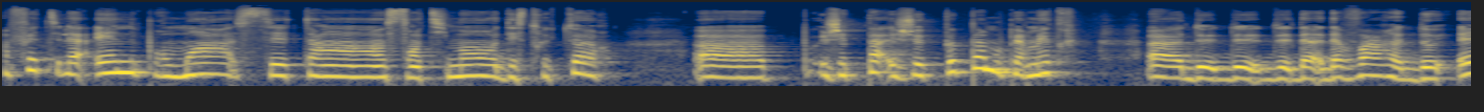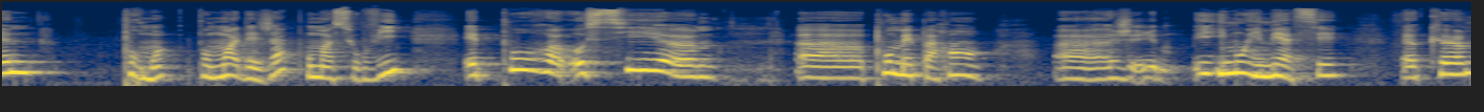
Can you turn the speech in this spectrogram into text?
En fait, la haine pour moi, c'est un sentiment destructeur. Euh, je ne peux pas me permettre euh, d'avoir de, haine pour moi, pour moi déjà, pour ma survie, et pour aussi euh, euh, pour mes parents, ils m'ont aimé assez que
